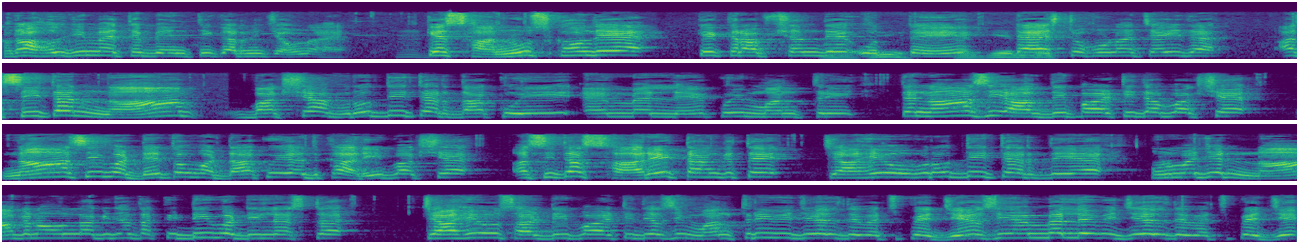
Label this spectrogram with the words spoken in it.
ਰਾਹੁਲ ਜੀ ਮੈਂ ਇੱਥੇ ਬੇਨਤੀ ਕਰਨੀ ਚਾਹੁੰਦਾ ਹੈ ਕਿ ਸਾਨੂੰ ਸਿਖਾਉਂਦੇ ਆ ਕਿ ਕਰਪਸ਼ਨ ਦੇ ਉੱਤੇ ਟੈਸਟ ਹੋਣਾ ਚਾਹੀਦਾ। ਅਸੀਂ ਤਾਂ ਨਾ ਬਖਸ਼ਿਆ ਵਿਰੋਧੀ ਧਿਰ ਦਾ ਕੋਈ ਐਮਐਲਏ ਕੋਈ ਮੰਤਰੀ ਤੇ ਨਾ ਅਸੀਂ ਆਪਦੀ ਪਾਰਟੀ ਦਾ ਬਖਸ਼ਿਆ ਨਾ ਅਸੀਂ ਵੱਡੇ ਤੋਂ ਵੱਡਾ ਕੋਈ ਅਧਿਕਾਰੀ ਬਖਸ਼ਿਆ ਅਸੀਂ ਤਾਂ ਸਾਰੇ ਟੰਗ ਤੇ ਚਾਹੇ ਉਹ ਵਿਰੋਧੀ ਧਿਰ ਦੇ ਆ ਹੁਣ ਮੈਂ ਜੇ ਨਾਂ ਗਣਾਉਣ ਲੱਗ ਜਾਂ ਤਾਂ ਕਿੱਡੀ ਵੱਡੀ ਲਿਸਟ ਹੈ। ਚਾਹੇ ਉਹ ਸਾਡੀ ਪਾਰਟੀ ਦੇ ਅਸੀਂ ਮੰਤਰੀ ਵੀ ਜੇਲ੍ਹ ਦੇ ਵਿੱਚ ਭੇਜੇ ਅਸੀਂ ਐਮਐਲਏ ਵੀ ਜੇਲ੍ਹ ਦੇ ਵਿੱਚ ਭੇਜੇ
